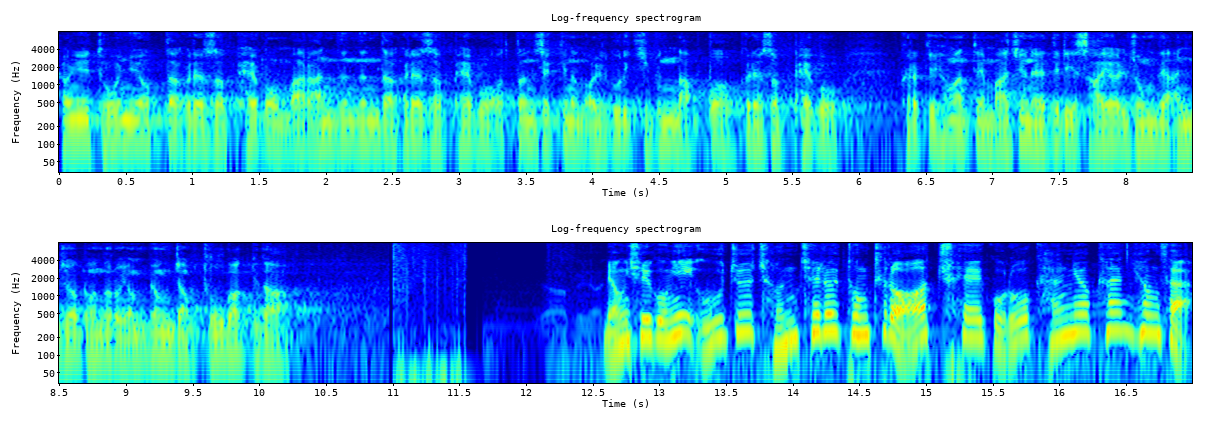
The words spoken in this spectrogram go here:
형이 돈이 없다 그래서 패고 말 안 듣는다 그래서 패고 어떤 새끼는 얼굴이 기분 나빠 그래서 패고 그렇게 형한테 맞은 애들이 사열 종대 앉아번호로 연병장 두 바퀴다 명실공히 우주 전체를 통틀어 최고로 강력한 형사.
